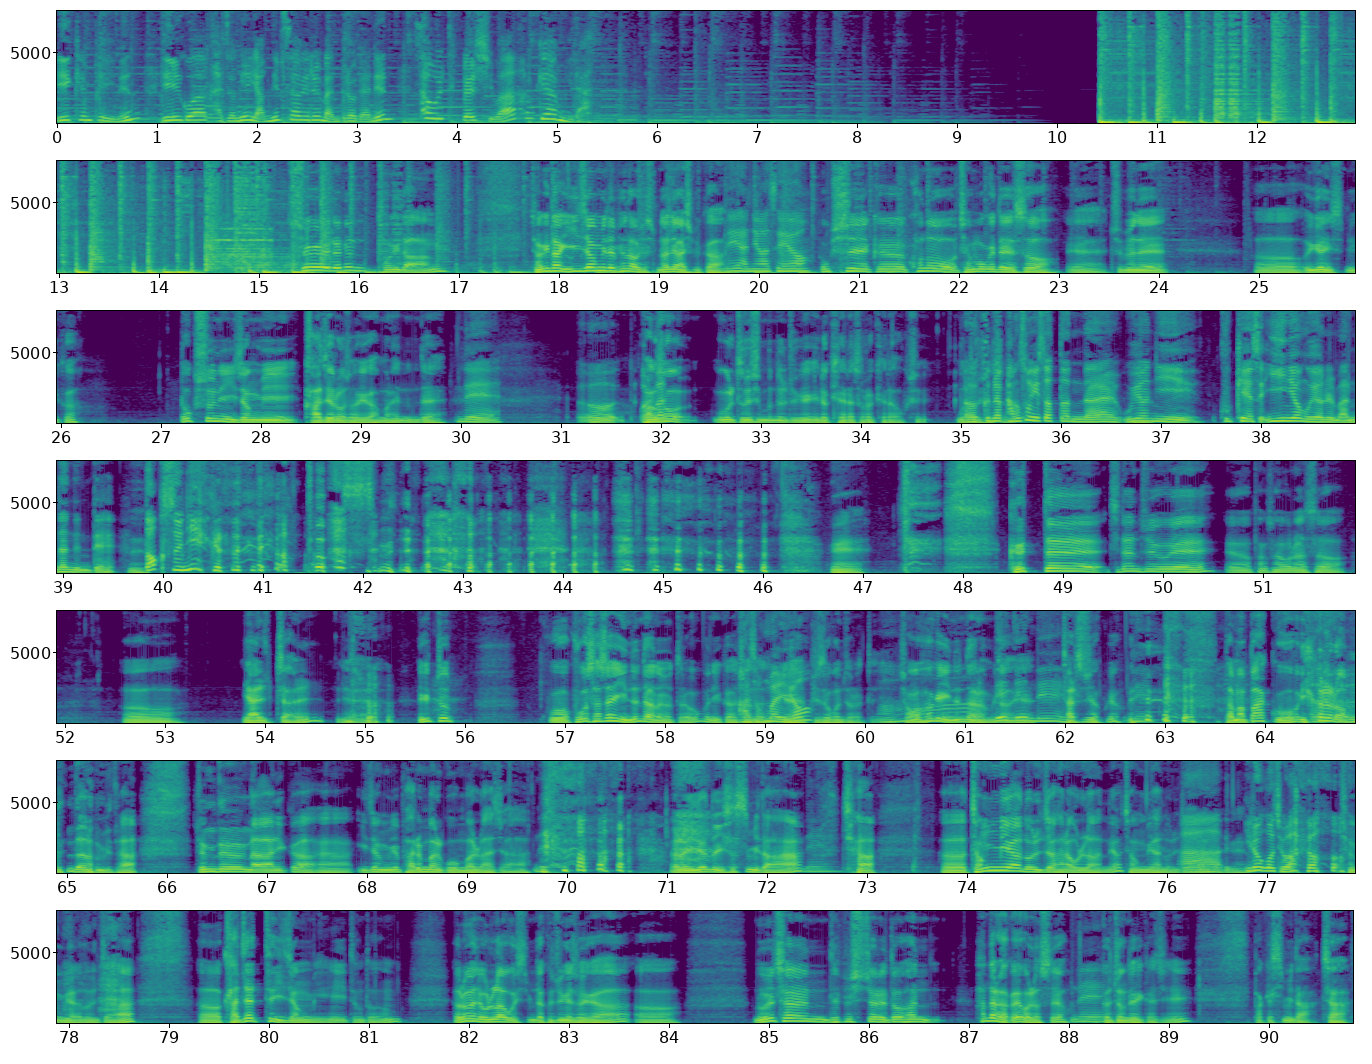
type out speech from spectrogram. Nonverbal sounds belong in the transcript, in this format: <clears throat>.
이 캠페인은 일과 가정의 양립사회를 만들어가는 서울특별시와 함께합니다. 수요일에는 정의당 정의당 이정미 대표 나오셨습니다. 안녕하십니까? 네, 안녕하세요. 혹시 그 코너 제목에 대해서 예, 주변에 어, 의견 있습니까? 똑순이 이정미 가제로 저희가 한번 했는데 네. 어, 방송을 들으신 분들 중에 이렇게 해라 저렇게 해라 혹시 못 어? 그날 방송 있었던 날 우연히 국회에서 이인영 의원을 만났는데 네. 떡순이 <laughs> 그러는데요. 떡순이. 예. <laughs> 그때 지난주에 어, 방송하고 나서 어 얄짤 예. 이게 또 그 국어 사전에 있는 단어였더라고 보니까 저는 아, 정말요? 예, 비속어인 줄 알았더니 아. 정확하게 있는 단어입니다. 네네네. 예. 잘 쓰셨고요. 네. <laughs> 다만 빠꾸 이거는 없는 단어입니다. 등등 나가니까 아, 이정미의 바른 말 고운 말로 하자. <laughs> 라는 의견도 있었습니다. 네. 자 어, 정미아 놀자 하나 올라왔네요. 정미아 놀자. 아, 네. 이런 거 좋아요. <laughs> 정미아 놀자. 어, 가제트 이정미 등등 여러 가지 올라오고 있습니다. 그 중에 저희가 어, 노회찬 대표 시절에도 한 한 달 가까이 걸렸어요. 네. 결정되기까지 받겠습니다. 자,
